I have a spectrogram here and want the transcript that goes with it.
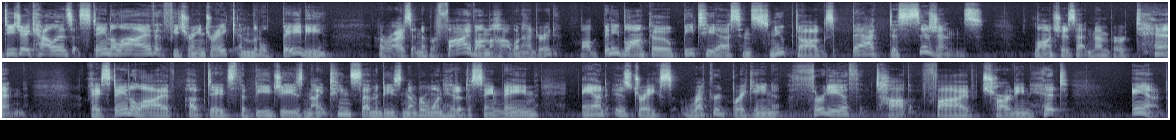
DJ Khaled's "Staying Alive" featuring Drake and Lil Baby arrives at number five on the Hot 100, while Benny Blanco, BTS, and Snoop Dogg's "Bad Decisions" launches at number 10. Okay, "Staying Alive" updates the Bee Gees' 1970s number one hit of the same name and is Drake's record-breaking 30th top five charting hit and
